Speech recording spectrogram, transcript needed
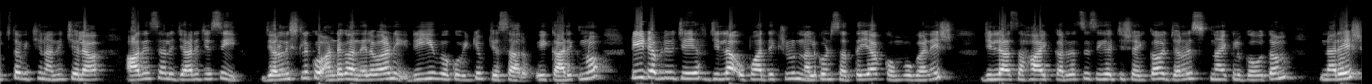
ఉచిత విద్యను అందించేలా ఆదేశాలు జారీ చేసి జర్నలిస్టులకు అండగా నిలవాలని డీఈఓకు విజ్ఞప్తి చేశారు. ఈ కార్యక్రమంలో టీడబ్ల్యూజేఎఫ్ జిల్లా ఉపాధ్యక్షులు నల్గొండ సత్తయ్య కొమ్ము గణేష్ జిల్లా సహాయక కార్యదర్శి సిహెచ్ శంకర్ జర్నలిస్ట్ నాయకులు గౌతమ్ నరేష్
